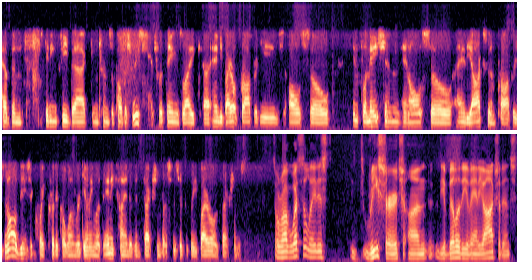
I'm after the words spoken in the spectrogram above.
have been getting feedback in terms of published research for things like uh, antiviral properties, also inflammation and also antioxidant properties. And all of these are quite critical when we're dealing with any kind of infection, but specifically viral infections. So, Rob, what's the latest research on the ability of antioxidants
